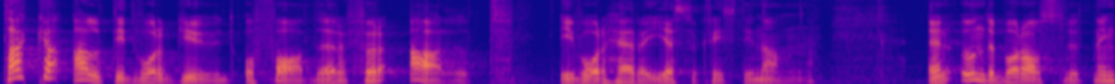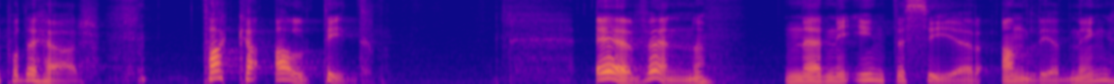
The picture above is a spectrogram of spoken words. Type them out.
Tacka alltid vår Gud och Fader för allt i vår Herre Jesu Kristi namn en underbar avslutning på det här. Tacka alltid. Även när ni inte ser anledning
